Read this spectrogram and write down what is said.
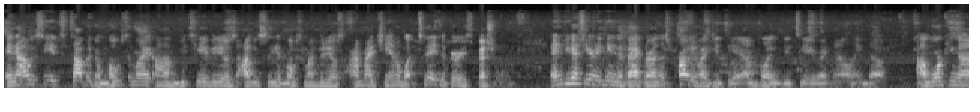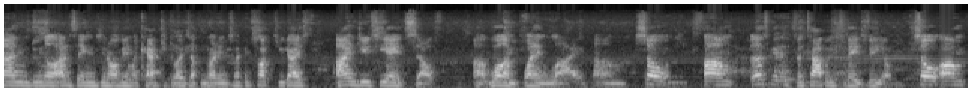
And obviously it's the topic of most of my um, GTA videos, obviously in most of my videos on my channel, but today's a very special one. And if you guys hear anything in the background, that's probably my GTA. I'm playing GTA right now and uh, I'm working on doing a lot of things, you know, getting my capture device up and running so I can talk to you guys on GTA itself uh, while I'm playing live. Um, so um, let's get into the topic of today's video. So, um,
